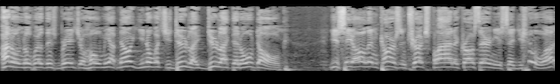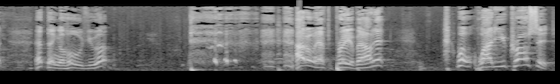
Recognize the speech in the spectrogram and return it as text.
I don't know whether this bridge will hold me up. No, you know what you do? Like do like that old dog. You see all them cars and trucks flying across there, and you said, you know what? That thing will hold you up. I don't have to pray about it. Well, why do you cross it?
